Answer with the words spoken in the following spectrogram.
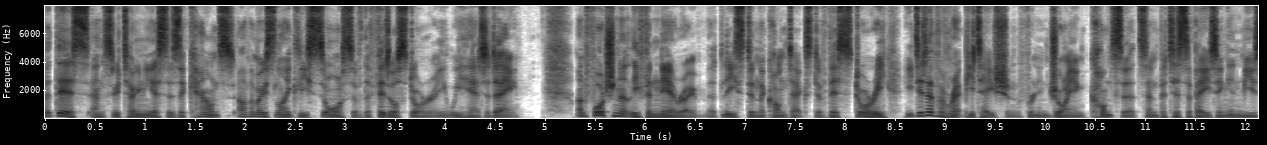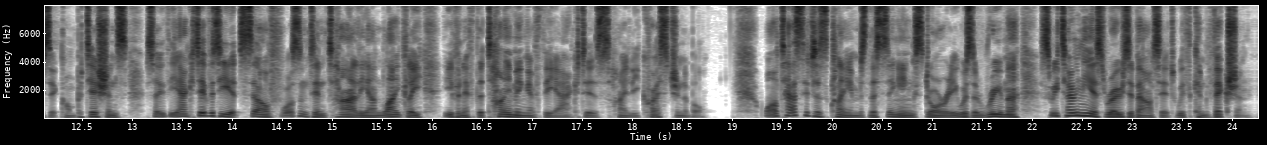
but this and Suetonius's accounts are the most likely source of the fiddle story we hear today. Unfortunately for Nero, at least in the context of this story, he did have a reputation for enjoying concerts and participating in music competitions, so the activity itself wasn't entirely unlikely, even if the timing of the act is highly questionable. While Tacitus claims the singing story was a rumour, Suetonius wrote about it with conviction.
